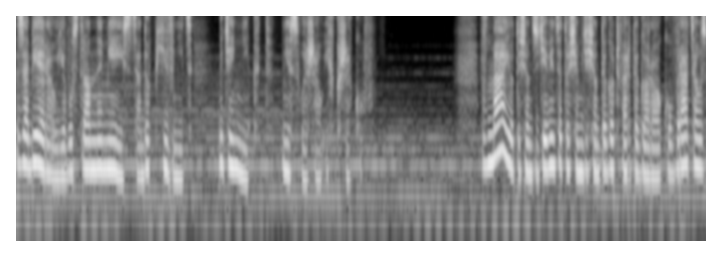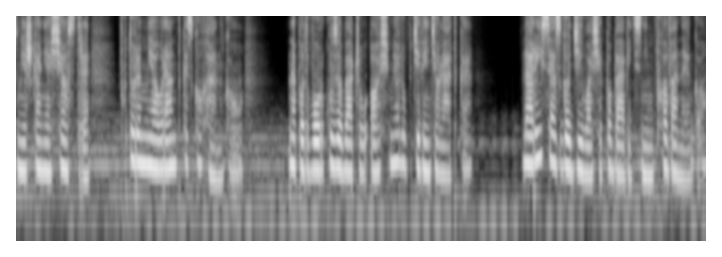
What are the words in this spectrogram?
Zabierał je w ustronne miejsca, do piwnic, gdzie nikt nie słyszał ich krzyków. W maju 1984 roku wracał z mieszkania siostry, w którym miał randkę z kochanką. Na podwórku zobaczył ośmio lub dziewięciolatkę. Larisa zgodziła się pobawić z nim w chowanego.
